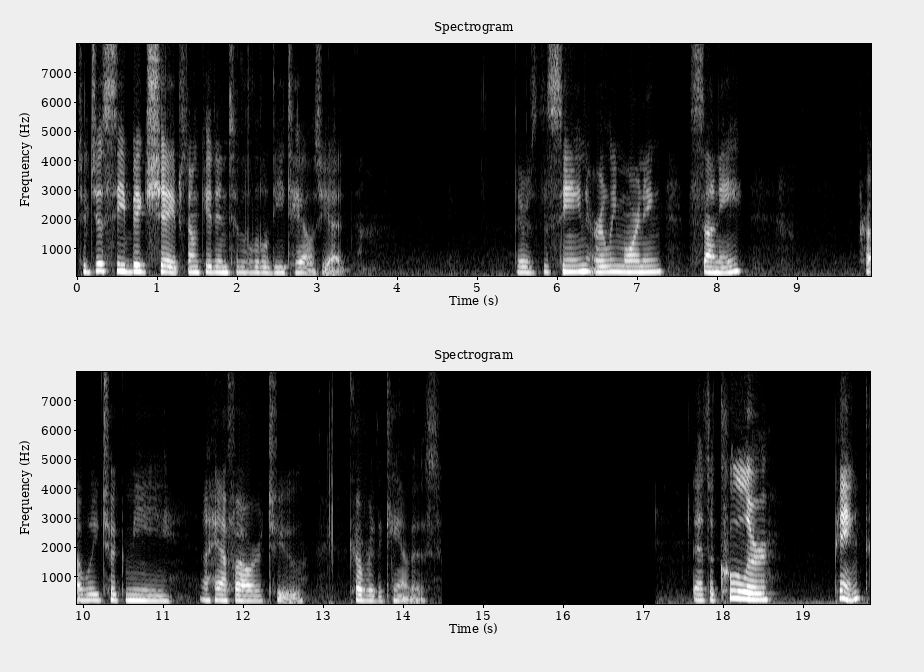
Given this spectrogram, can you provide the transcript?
to just see big shapes. Don't get into the little details yet. There's the scene, early morning, sunny. Probably took me a half hour to cover the canvas. That's a cooler pink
